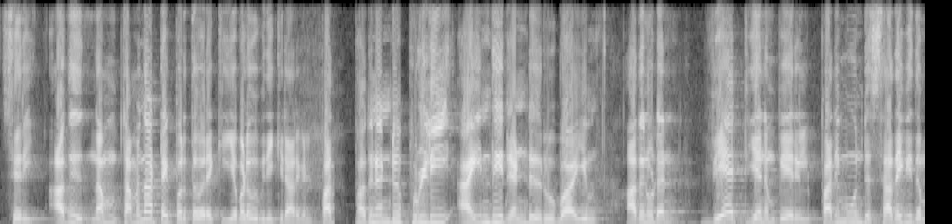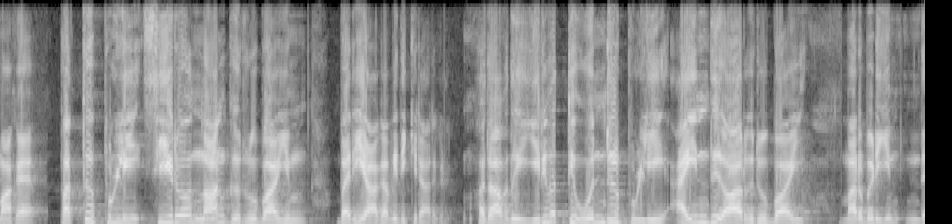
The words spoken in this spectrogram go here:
சரி அது நம் தமிழ்நாட்டை பொறுத்தவரைக்கு எவ்வளவு விதிக்கிறார்கள்? பதினொன்று புள்ளி ஐந்து ரெண்டு ரூபாயும் அதனுடன் வேட் எனும் பேரில் பதிமூன்று சதவீதமாக பத்து புள்ளி ஜீரோ நான்கு ரூபாயும் வரியாக விதிக்கிறார்கள். அதாவது இருபத்தி ஒன்று புள்ளி ஐந்து ஆறு ரூபாய். மறுபடியும் இந்த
